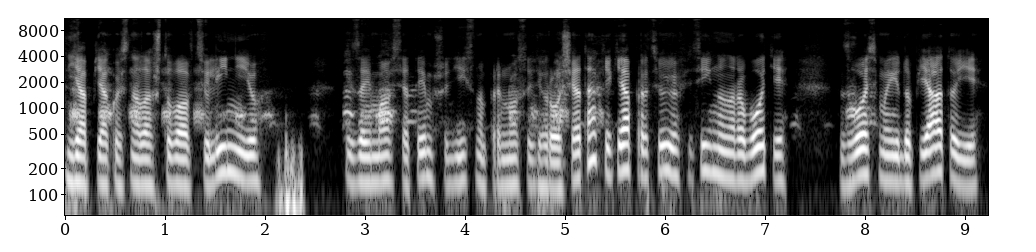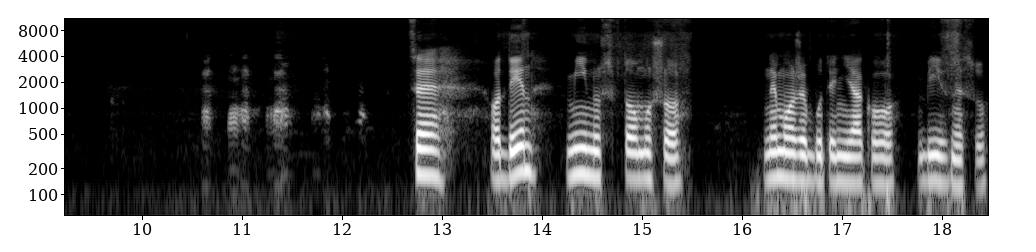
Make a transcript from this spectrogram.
Я б якось налаштував цю лінію і займався тим, що дійсно приносить гроші. А так як я працюю офіційно на роботі з 8 до 5, це один мінус в тому, що не може бути ніякого бізнесу.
